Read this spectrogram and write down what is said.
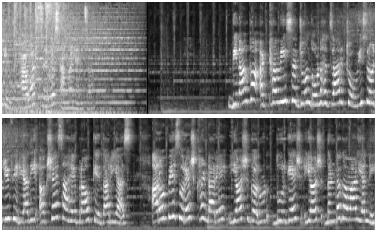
न्यूज आवाज सर्वसामान्यांचा. दिनांक अठ्ठावीस जून दोन हजार चोवीस रोजी फिर्यादी अक्षय साहेबराव केदार यास. आरोपी सुरेश खंडारे यश गरुड दुर्गेश यश दंडगवाळ यांनी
